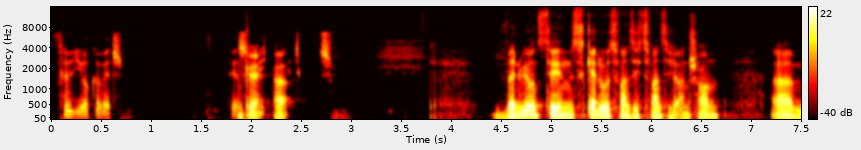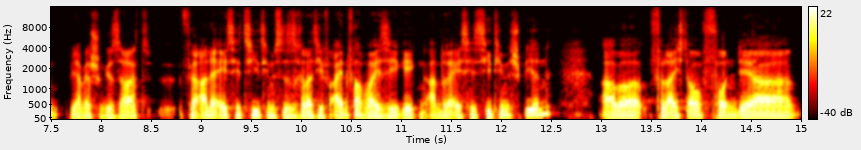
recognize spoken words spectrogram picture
Phil Jurkovic. Der ist okay, uh, Wenn wir uns den Schedule 2020 anschauen, ähm, wir haben ja schon gesagt, für alle ACC-Teams ist es relativ einfach, weil sie gegen andere ACC-Teams spielen. Aber vielleicht auch von der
